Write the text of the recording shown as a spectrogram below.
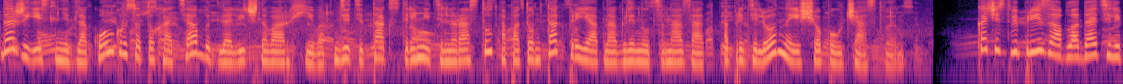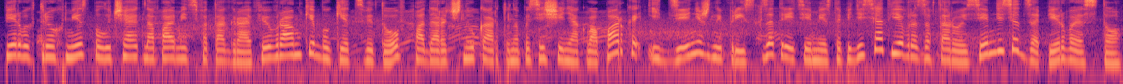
Даже если не для конкурса, то хотя бы для личного архива. Дети так стремительно растут, а потом так приятно оглянуться назад. Определенно еще поучаствуем. В качестве приза обладатели первых трех мест получают на память фотографию в рамке, букет цветов, подарочную карту на посещение аквапарка и денежный приз. За третье место 50 евро, за второе 70, за первое 100.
